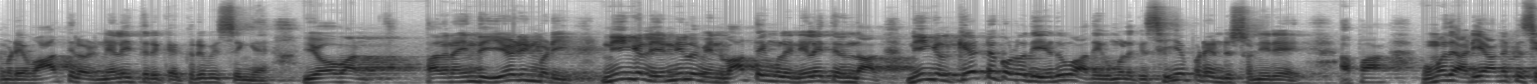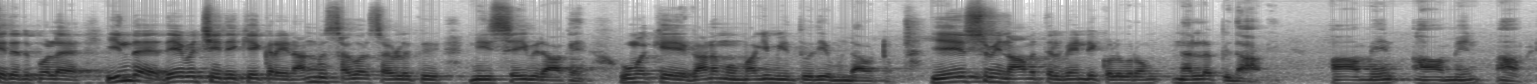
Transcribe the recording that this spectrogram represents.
உம்முடைய வார்த்தையில் அவர் நிலைத்திருக்க கிருபி யோவான் பதினைந்து ஏழின்படி நீங்கள் என்னிலும் என் வார்த்தை உங்களை நிலைத்திருந்தால் நீங்கள் கேட்டுக்கொள்வது எதுவோ அதை உங்களுக்கு செய்யப்படும் என்று சொன்னீரே. அப்பா உமது அடியானுக்கு செய்தது போல இந்த தேவ செய்தியை கேட்கிற என் அன்பு சகோதர சகோதரர்களுக்கு நீ செய்வீராக. உமக்கே கனமும் மகிமையும் துதியும் உண்டாகட்டும். இயேசுவின் நாமத்தில் வேண்டிக் கொள்கிறோம். நல்ல பிதாவே. ஆமேன் ஆமேன் ஆமேன்.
